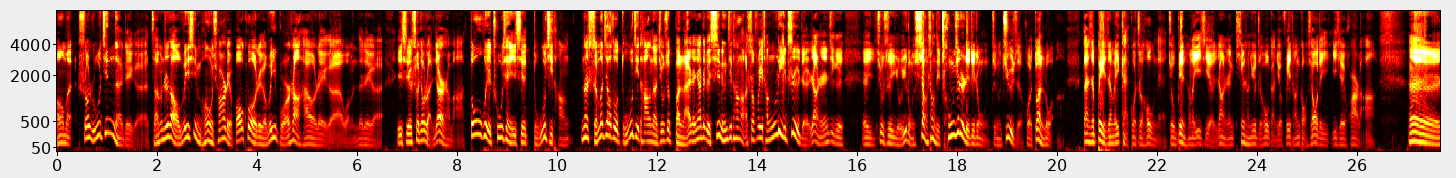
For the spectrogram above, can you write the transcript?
朋友们说，如今呢，这个咱们知道，微信朋友圈里，包括这个微博上，还有这个我们的这个一些社交软件上嘛，都会出现一些毒鸡汤。那什么叫做毒鸡汤呢？就是本来人家这个心灵鸡汤啊是非常励志的，让人这个呃，就是有一种向上的冲劲儿的这种这种句子或段落啊，但是被人为改过之后呢，就变成了一些让人听上去之后感觉非常搞笑的一些话了啊。呃，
